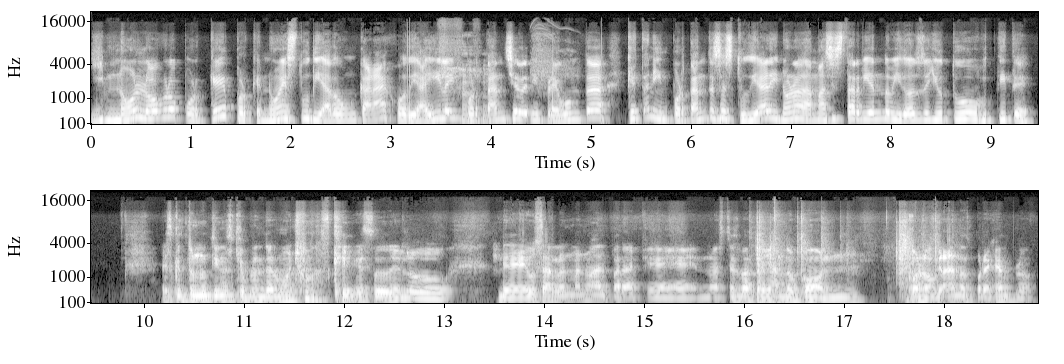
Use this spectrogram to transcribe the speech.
y no logro. ¿Por qué? Porque no he estudiado un carajo. De ahí la importancia de mi pregunta. ¿Qué tan importante es estudiar y no nada más estar viendo videos de YouTube, Tite? Es que tú no tienes que aprender mucho más que eso de lo de usarlo en manual para que no estés batallando con, con los granos, por ejemplo.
